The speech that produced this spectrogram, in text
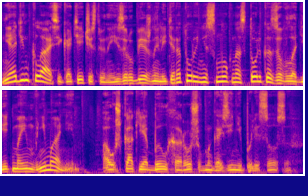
Ни один классик отечественной и зарубежной литературы не смог настолько завладеть моим вниманием. А уж как я был хорош в магазине пылесосов.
